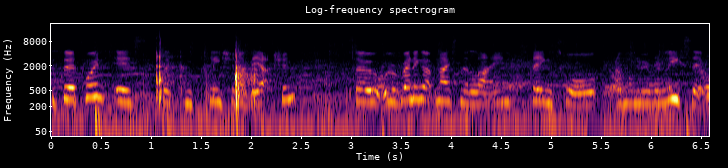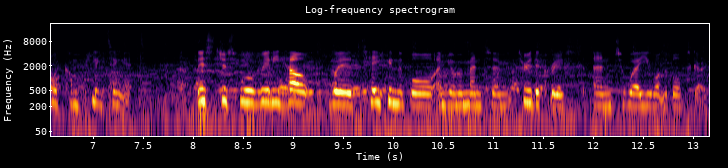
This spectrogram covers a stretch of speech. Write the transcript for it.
The third point is the completion of the action. So we're running up nice in the line, staying tall, and when we release it, we're completing it. This just will really help with taking the ball and your momentum through the crease and to where you want the ball to go.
